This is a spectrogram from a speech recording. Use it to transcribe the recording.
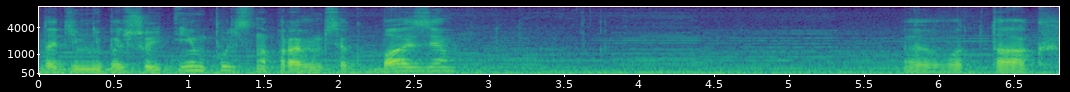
Дадим небольшой импульс, направимся к базе. Э, вот так.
